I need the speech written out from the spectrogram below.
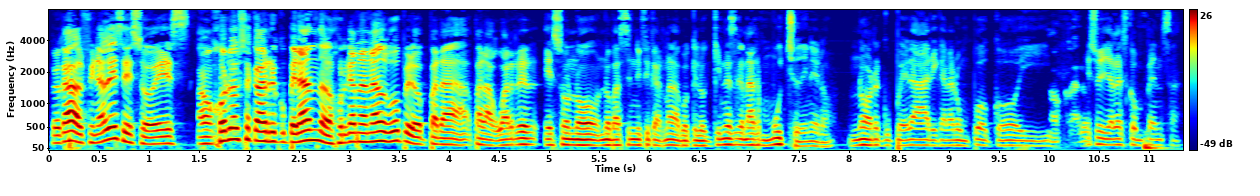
Pero claro, al final es eso, es... A lo mejor los acaba recuperando, a lo mejor ganan algo, pero para, para Warner eso no, no va a significar nada, porque lo que quieren es ganar mucho dinero, no recuperar y ganar un poco y No, claro. eso ya les compensa.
